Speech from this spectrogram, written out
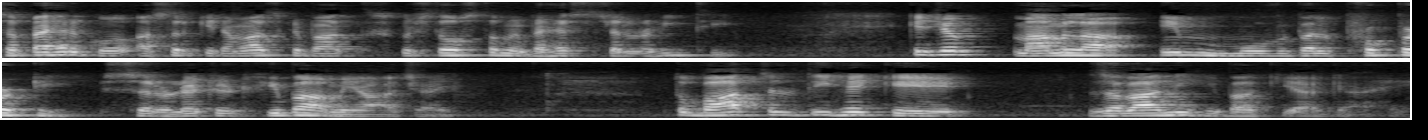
सपहर को असर की नमाज़ के बाद कुछ दोस्तों में बहस चल रही थी। कि जब मामला इमूवेबल प्रॉपर्टी से रिलेटेड हिबा में आ जाए तो बात चलती है कि ज़बानी हिबा किया गया है।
